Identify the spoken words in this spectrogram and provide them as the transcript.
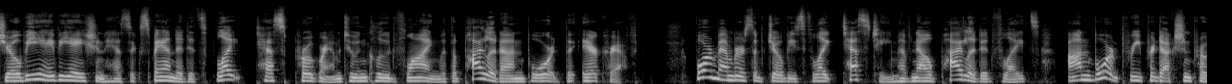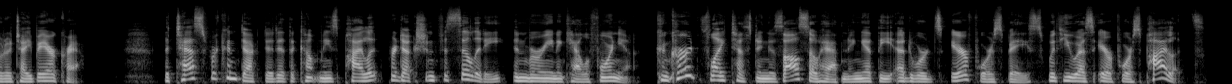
Joby Aviation has expanded its flight test program to include flying with a pilot on board the aircraft. Four members of Joby's flight test team have now piloted flights on board pre production prototype aircraft. The tests were conducted at the company's pilot production facility in Marina, California. Concurrent flight testing is also happening at the Edwards Air Force Base with U.S. Air Force pilots.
